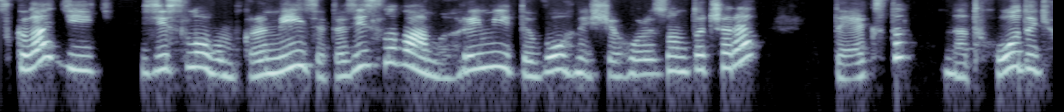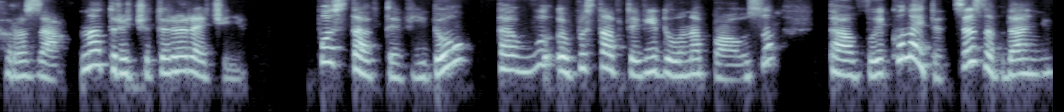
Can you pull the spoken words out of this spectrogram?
Складіть зі словом криниця та зі словами гриміти вогнище горизонт очерет текст надходить гроза на 3-4 речення. Поставте відео та в- е, поставте відео на паузу та виконайте це завдання.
